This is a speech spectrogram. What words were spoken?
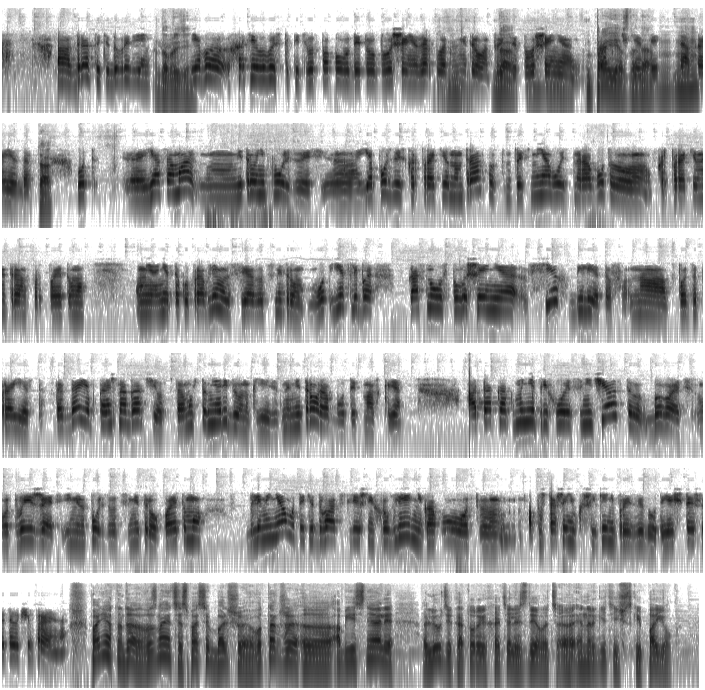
А, здравствуйте, добрый день. Добрый день. Я бы хотела выступить вот по поводу этого повышения зарплаты в метро, то Да. есть повышения Проезда, да. этой. Мгм. Да, проезда. Так. Вот э, я сама метро не пользуюсь. Э, Я пользуюсь корпоративным транспортом, то есть меня возят на работу корпоративный транспорт, поэтому у меня нет такой проблемы связываться с метро. Вот если бы коснулось повышения всех билетов на, за тогда я бы, конечно, огорчилась, потому что у меня ребенок ездит на метро, работает в Москве. А так как мне приходится нечасто бывать, вот выезжать, именно пользоваться метро, поэтому для меня вот эти 20 лишних рублей никакого вот э, опустошения в кошельке не произведут. И я считаю, что это очень правильно. Понятно, да. Вы знаете, спасибо большое. Вот также э, объясняли люди, которые хотели сделать э, энергетический паек.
